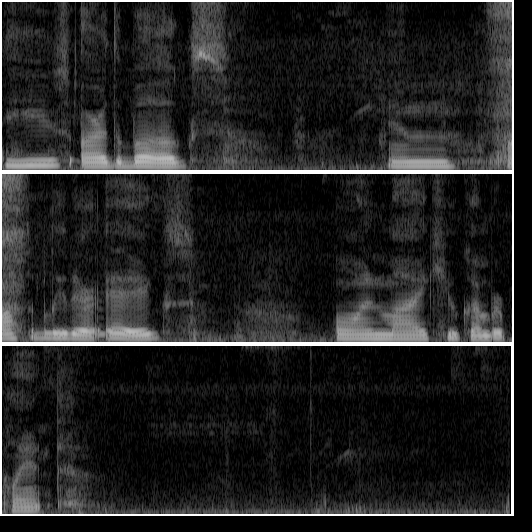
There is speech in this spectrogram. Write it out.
These are the bugs and possibly their eggs on my cucumber plant.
